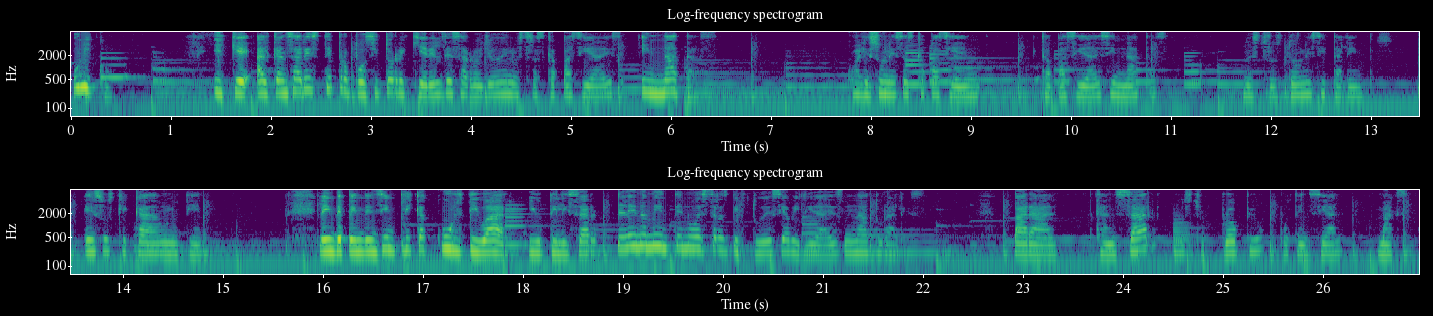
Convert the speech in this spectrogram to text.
único y que alcanzar este propósito requiere el desarrollo de nuestras capacidades innatas. ¿Cuáles son esas capacidades, innatas? Nuestros dones y talentos, esos que cada uno tiene. La independencia implica cultivar y utilizar plenamente nuestras virtudes y habilidades naturales para alcanzar nuestro propio potencial máximo.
